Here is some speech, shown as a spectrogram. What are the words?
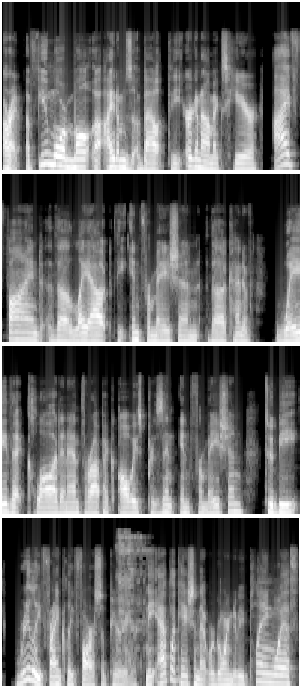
All right, a few more mo- uh, items about the ergonomics here. I find the layout, the information, the kind of way that Claude and Anthropic always present information to be really, frankly, far superior. The application that we're going to be playing with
